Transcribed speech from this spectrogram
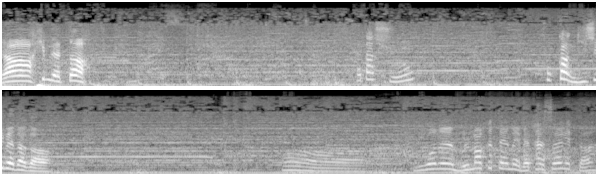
야, 힘냈다. 페다슈? 속강 20에다가. 어, 이거는 물마크 때문에 메탈 써야겠다.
